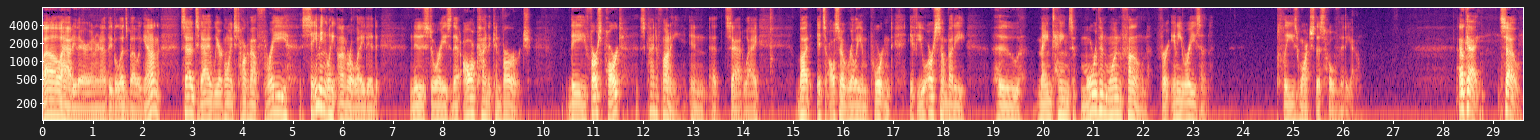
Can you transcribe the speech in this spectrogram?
Well, howdy there, Internet people. It's Beau again. So, today we are going to talk about three seemingly unrelated news stories that all kind of converge. The first part is kind of funny in a sad way, but it's also really important. If you are somebody who maintains more than one phone for any reason, please watch this whole video. Okay, so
